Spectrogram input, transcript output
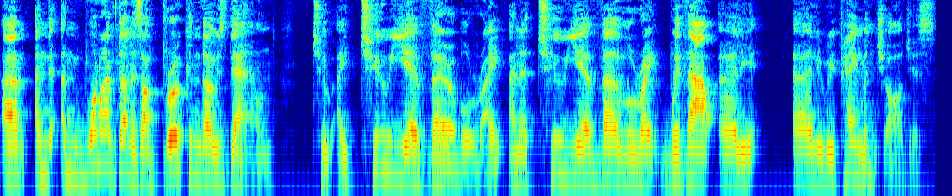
um, and, and what I've done is I've broken those down to a two-year variable rate and a two-year variable rate without early early repayment charges.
